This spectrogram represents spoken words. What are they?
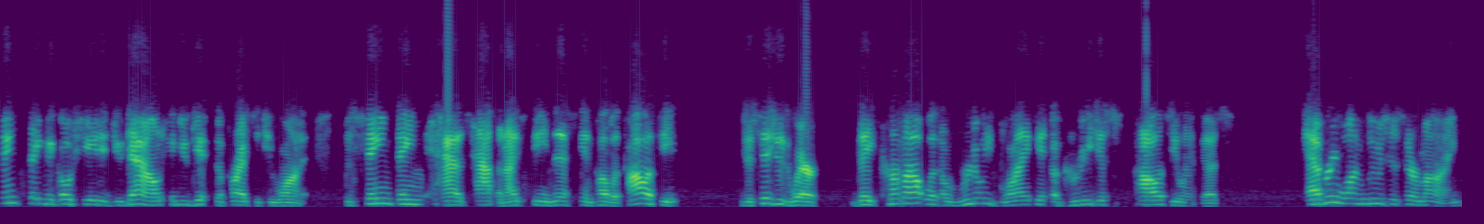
thinks they negotiated you down, and you get the price that you wanted. The same thing has happened. I've seen this in public policy decisions where they come out with a really blanket, egregious policy like this. Everyone loses their mind.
